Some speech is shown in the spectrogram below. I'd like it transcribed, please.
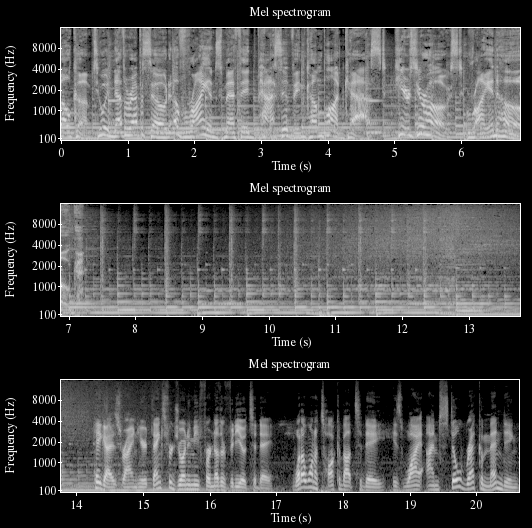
Welcome to another episode of Ryan's Method Passive Income Podcast. Here's your host, Ryan Hogue. Hey guys, Ryan here. Thanks for joining me for another video today. What I want to talk about today is why I'm still recommending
